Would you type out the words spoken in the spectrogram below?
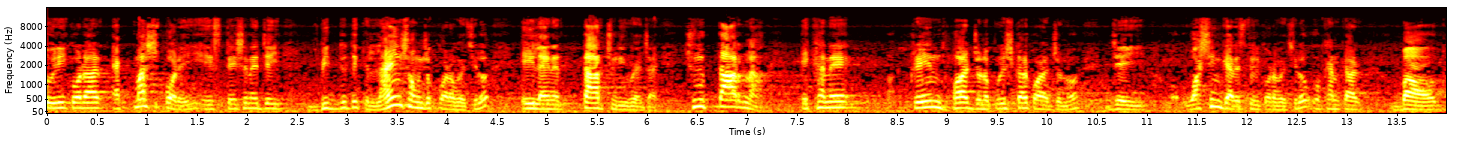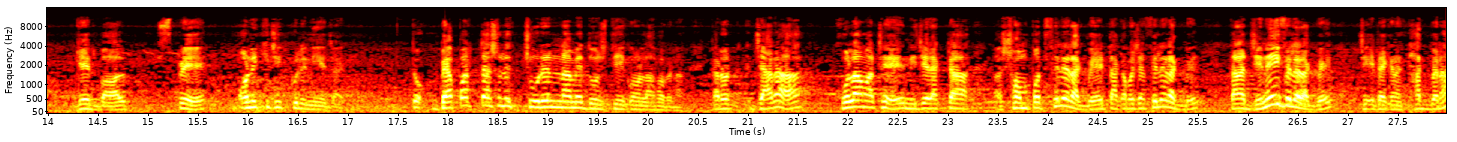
তৈরি করার এক মাস পরেই এই স্টেশনে যেই বিদ্যুতিক লাইন সংযোগ করা হয়েছিল, এই লাইনের তার চুরি হয়ে যায়। শুধু তার না, এখানে ট্রেন ধোয়ার জন্য, পরিষ্কার করার জন্য যেই ওয়াশিং গ্যারেজ তৈরি করা হয়েছিল, ওখানকার বাল্ব, গেট বাল্ব স্প্রে অনেক কিছু খুলে নিয়ে যায়। তো ব্যাপারটা আসলে চোরের নামে দোষ দিয়ে কোনো লাভ হবে না। কারণ যারা খোলা মাঠে নিজের একটা সম্পদ ফেলে রাখবে, টাকা পয়সা ফেলে রাখবে, তারা জেনেই ফেলে রাখবে যে এটা এখানে থাকবে না,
